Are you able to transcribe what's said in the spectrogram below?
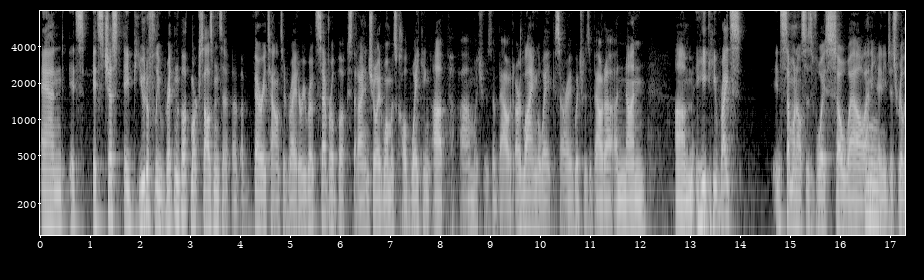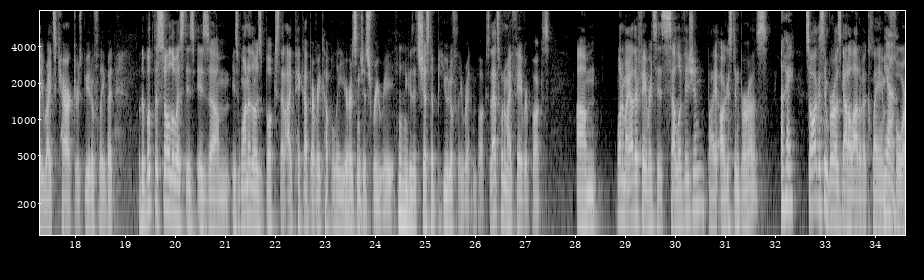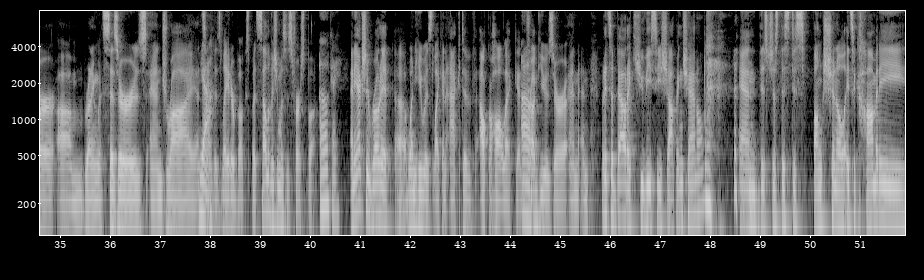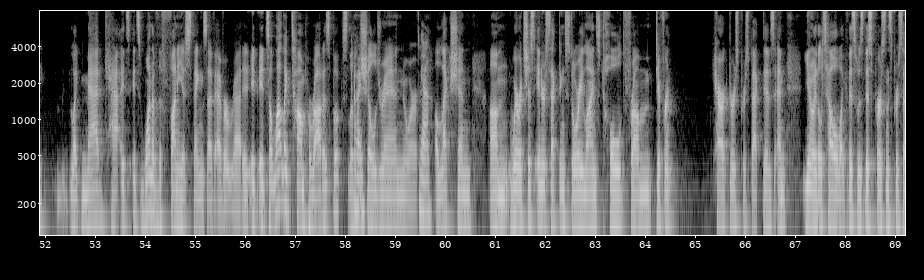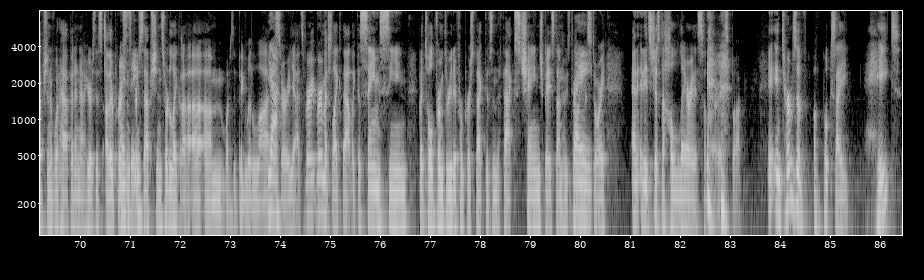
And it's it's just a beautifully written book. Mark Salzman's a, a, very talented writer. He wrote several books that I enjoyed. One was called Waking Up, um, which was about or Lying Awake, sorry, which was about a, a nun. Um, he he writes in someone else's voice so well, and, he, and he just really writes characters beautifully. But the book The Soloist is is um, is one of those books that I pick up every couple of years and just reread because it's just a beautifully written book. So that's one of my favorite books. Um, one of my other favorites is Television by Augusten Burroughs. okay, So Augusten Burroughs got a lot of acclaim Yeah. for um, Running with Scissors and Dry and some of his later books, but Television was his first book. oh, okay, And he actually wrote it uh, when he was like an active alcoholic and drug user, and and but it's about a QVC shopping channel, and this just this dysfunctional. It's a comedy, like Mad Cat. It's it's one of the funniest things I've ever read. It, it, it's a lot like Tom Perrotta's books, Little Okay. Children or Yeah. Election, um, where it's just intersecting storylines told from different characters' perspectives, and you know it'll tell like this was this person's perception of what happened, and now here's this other person's perception, sort of like uh, uh, um, what is it, Big Little Lies, Yeah. or yeah, it's very very much like that, like the same scene but told from three different perspectives, and the facts change based on who's telling the story, and it's just a hilarious, hilarious book. In, terms of of books I hate,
